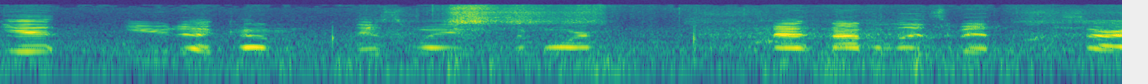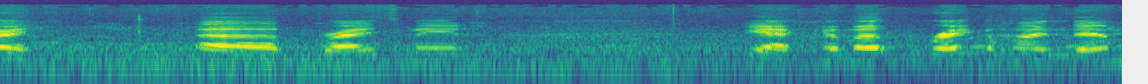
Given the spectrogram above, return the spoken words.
to come this way some more? Not, not Elizabeth. Sorry. Uh, bridesmaid. Yeah, come up right behind them.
